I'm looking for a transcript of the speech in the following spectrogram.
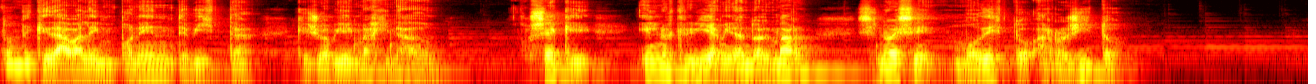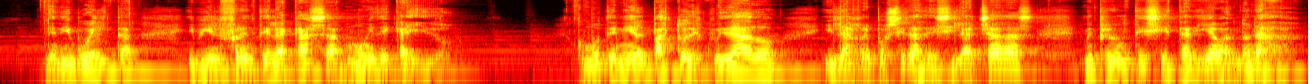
¿dónde quedaba la imponente vista que yo había imaginado? O sea que él no escribía mirando al mar, sino a ese modesto arroyito. Me di vuelta y vi el frente de la casa muy decaído. Como tenía el pasto descuidado y las reposeras deshilachadas, me pregunté si estaría abandonada.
